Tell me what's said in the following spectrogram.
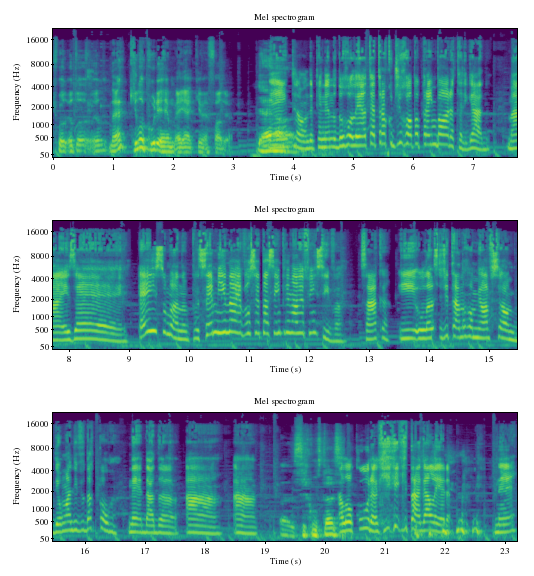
Tipo, eu tô. eu- né? Que loucura é, é, é, que é foda. É, É, não, então, dependendo do rolê, eu até troco de roupa pra ir embora, tá ligado? Mas é. É isso, mano. Ser mina é você tá sempre na defensiva, saca? E o lance de estar no home office, ó, me deu um alívio da porra, né? Dada a. a, é, circunstância. a loucura que, que tá a galera, né?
